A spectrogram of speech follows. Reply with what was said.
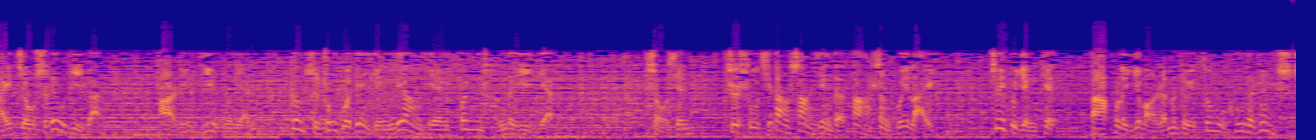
百九十六亿元；二零一五年，更是中国电影亮点纷呈的一年。首先是暑期档上映的《大圣归来》，这部影片打破了以往人们对孙悟空的认识。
